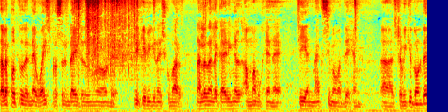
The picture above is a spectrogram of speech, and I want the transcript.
തലപ്പത്ത് തന്നെ വൈസ് പ്രസിഡന്റായിട്ട് നിന്നുകൊണ്ട് ശ്രീ കെ വി ഗണേഷ് കുമാർ നല്ല നല്ല കാര്യങ്ങൾ അമ്മ മുഖേന ചെയ്യാൻ മാക്സിമം അദ്ദേഹം ശ്രമിക്കുന്നുണ്ട്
